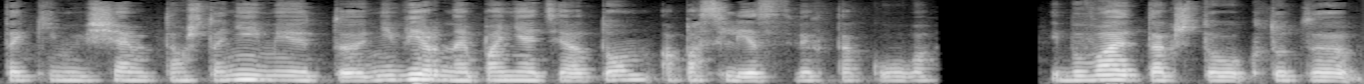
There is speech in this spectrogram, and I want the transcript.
такими вещами, потому что они имеют неверное понятие о том, о последствиях такого. И бывает так, что кто-то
